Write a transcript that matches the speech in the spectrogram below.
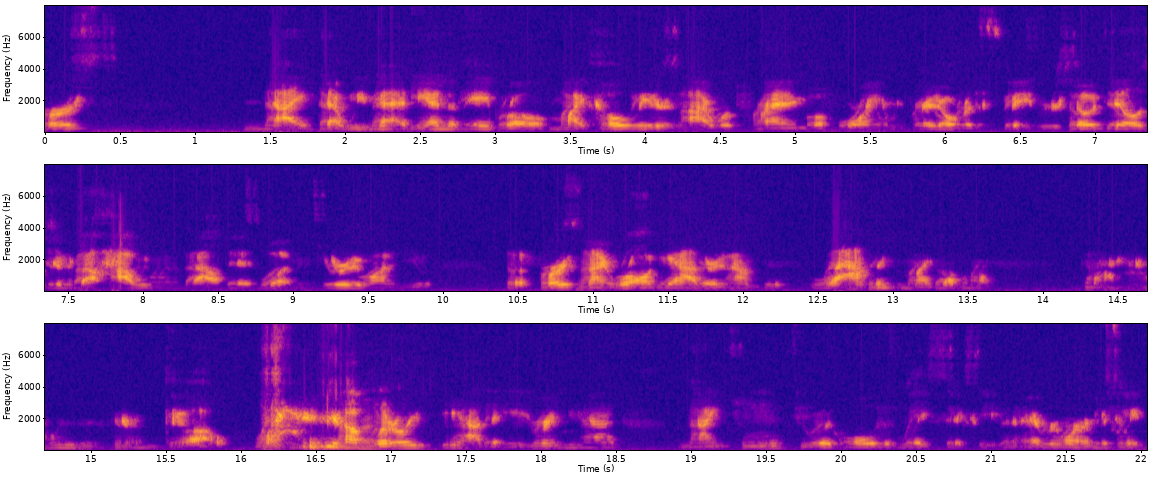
first night that we met at the end of April, my co-leaders and I were praying before, and we prayed over the space. We were so diligent about how we went about this, what material we wanted to do. So the first night we're all gathered, and I'm just laughing to myself. I'm like, God, how is this gonna go? you know, literally, he had the age range he had, 19 to as old as late 60s, and everywhere in between.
